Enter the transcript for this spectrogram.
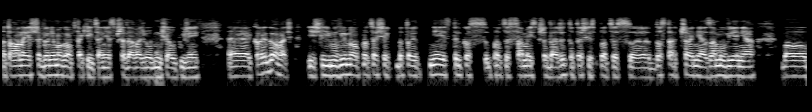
no to one jeszcze go nie mogą w takiej cenie sprzedawać, bo musiały później korygować. Jeśli mówimy o procesie, bo to nie jest tylko proces samej sprzedaży, to też jest proces dostarczenia, zamówienia, bo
